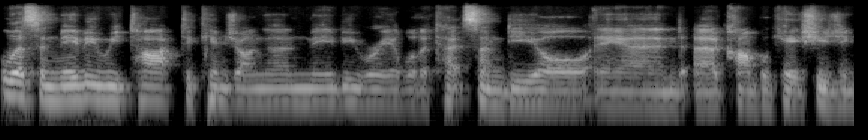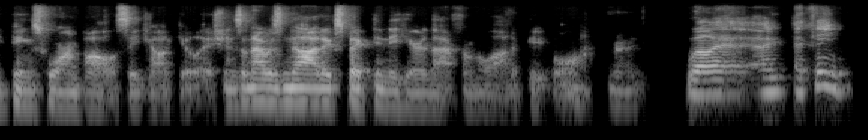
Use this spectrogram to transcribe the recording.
listen, maybe we talked to Kim Jong un, maybe we're able to cut some deal and uh, complicate Xi Jinping's foreign policy calculations. And I was not expecting to hear that from a lot of people. Right. Well, I, I think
